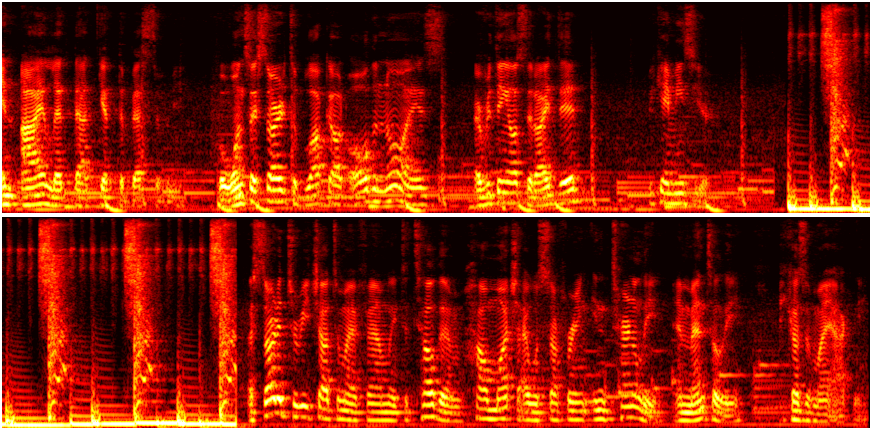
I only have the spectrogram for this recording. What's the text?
And I let that get the best of me. But once I started to block out all the noise, everything else that I did became easier. I started to reach out to my family to tell them how much I was suffering internally and mentally because of my acne.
